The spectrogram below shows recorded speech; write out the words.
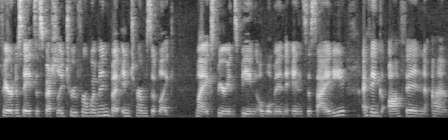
fair to say it's especially true for women, but in terms of like my experience being a woman in society, I think often um,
